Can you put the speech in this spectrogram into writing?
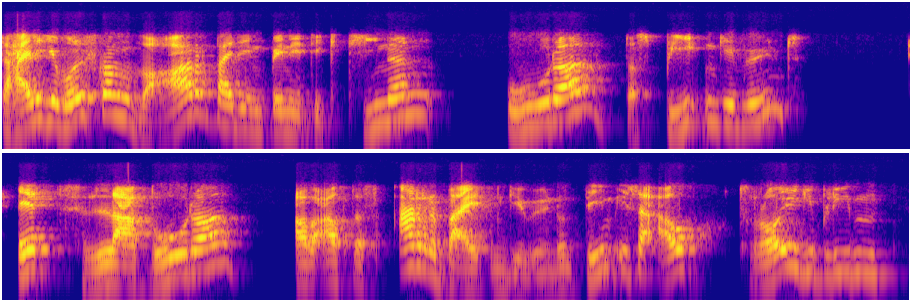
Der heilige Wolfgang war bei den Benediktinern ora, das Beten gewöhnt, et labora, aber auch das Arbeiten gewöhnt. Und dem ist er auch treu geblieben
